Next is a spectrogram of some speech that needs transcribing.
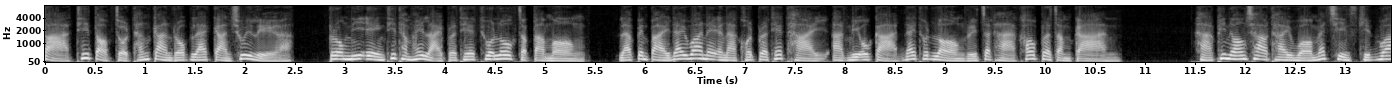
ศาสตร์ที่ตอบโจทย์ทั้งการรบและการช่วยเหลือ ตรงนี้เองที่ทำให้หลายประเทศทั่วโลกจับตามอง และเป็นไปได้ว่าในอนาคตประเทศไทยอาจมีโอกาสได้ทดลองหรือจัดหาเข้าประจำการ หากพี่น้องชาวไทย War Machines คิดว่า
